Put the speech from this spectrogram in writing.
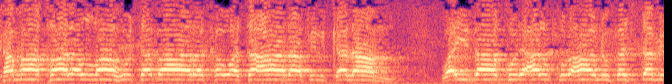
Kema kalallahu tebareke ve teala fil kelam. Ve izâ kur'al kur'anu festemi'u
